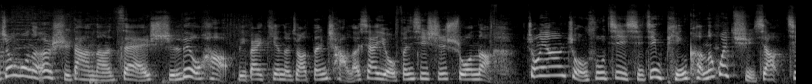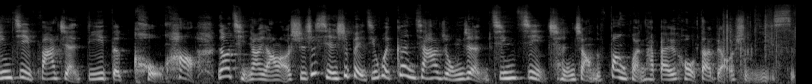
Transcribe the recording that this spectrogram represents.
好，中共的二十大呢，在十六号礼拜天呢就要登场了。现在有分析师说呢，中央总书记习近平可能会取消“经济发展第一”的口号。然后请教杨老师，这显示北京会更加容忍经济成长的放缓，它背后代表了什么意思？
